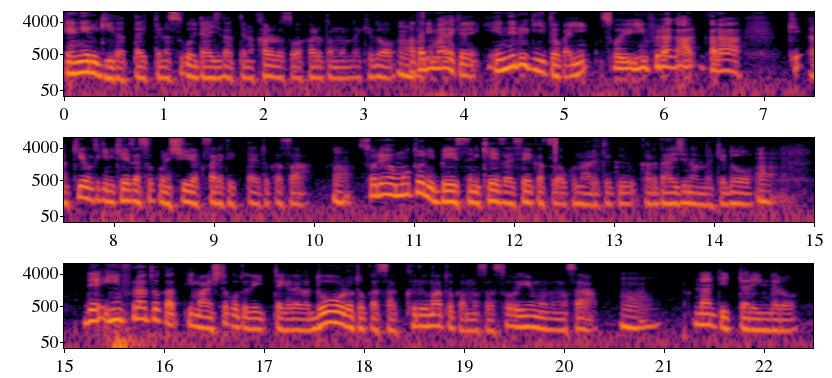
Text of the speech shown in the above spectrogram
エネルギーだったりっていうのはすごい大事だっていうのはカルロス分かると思うんだけど、うん。当たり前だけどエネルギーとかそういうインフラがあるからけ基本的に経済そこに集約されていったりとかさうん。それをもとにベースに経済生活が行われていくから大事なんだけど、うん。でインフラとか今一言で言ったけど道路とかさ車とかもさそういうものもさうん。なんて言ったらいいんだろう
